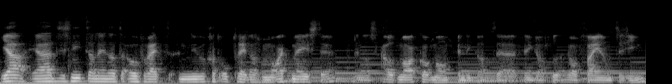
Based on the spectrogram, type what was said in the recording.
Ja, ja, het is niet alleen dat de overheid nu gaat optreden als marktmeester. En als oud marktkoopman vind ik, dat, uh, vind ik dat wel fijn om te zien.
